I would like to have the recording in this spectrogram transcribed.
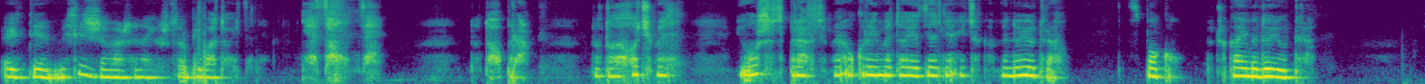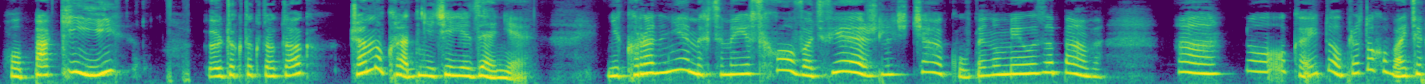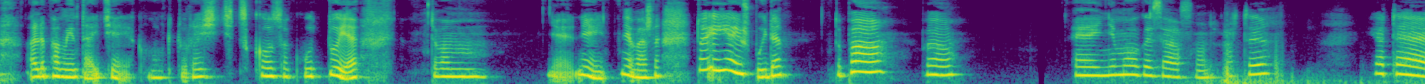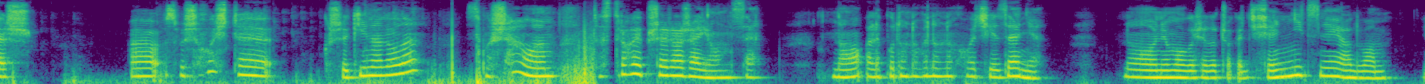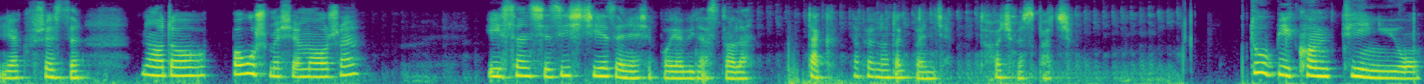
Ej, ty, myślisz, że Marzena już zrobiła to jedzenie? Nie sądzę. No dobra. No to chodźmy już, sprawdźmy, ukryjmy to jedzenie i czekamy do jutra. Spoko. Czekajmy do jutra. Chłopaki! E, Tak, tak, tak, tak. Czemu kradniecie jedzenie? Nie kradniemy, chcemy je schować, wiesz, dla dzieciaków. Będą miały zabawę. A, no okej, dobra, to chowajcie. Ale pamiętajcie, jak mi któreś dziecko zagłoduje, to wam... Nie, nie, nieważne. To i ja już pójdę. To pa, pa. Ej, nie mogę zasnąć. A ty? Ja też. A słyszałeś te krzyki na dole? Słyszałam. To jest trochę przerażające. No, ale podobno będą nam chować jedzenie. No, nie mogę się doczekać. Dzisiaj nic nie jadłam. Jak wszyscy. No to połóżmy się może. I sens się ziści, jedzenie się pojawi na stole. Tak, na pewno tak będzie. To chodźmy spać. To be continue.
